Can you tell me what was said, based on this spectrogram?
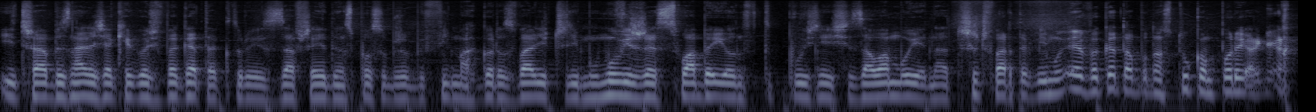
I trzeba by znaleźć jakiegoś Vegeta, który jest zawsze jeden sposób, żeby w filmach go rozwalić, czyli mu mówisz, że jest słaby i on później się załamuje na trzy czwarte filmu. E, Vegeta, bo nas tłuką pory. Jak...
